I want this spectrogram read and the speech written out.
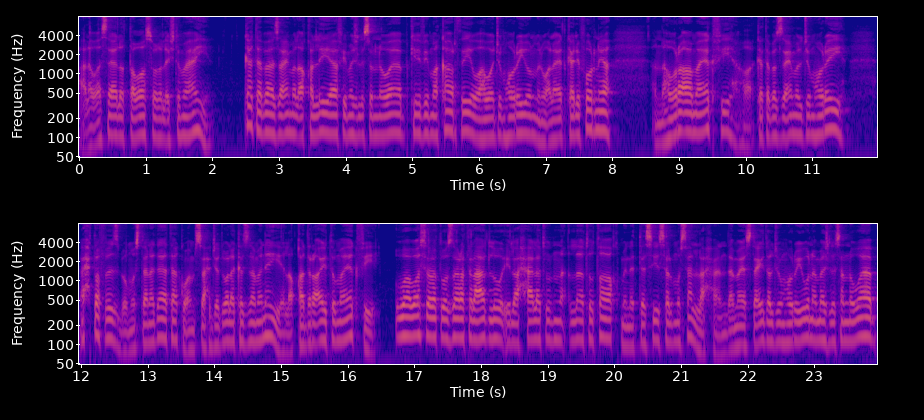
على وسائل التواصل الاجتماعي. كتب زعيم الأقلية في مجلس النواب كيفن ماكارثي وهو جمهوري من ولاية كاليفورنيا أنه رأى ما يكفي وكتب الزعيم الجمهوري احتفظ بمستنداتك وامسح جدولك الزمني لقد رأيت ما يكفي. ووصلت وزارة العدل إلى حالة لا تطاق من التسييس المسلح. عندما يستعيد الجمهوريون مجلس النواب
